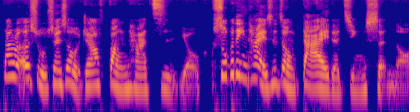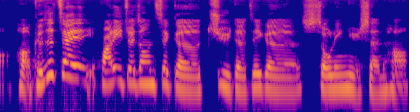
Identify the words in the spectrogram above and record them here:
到了二十五岁的时候，我就要放他自由。说不定他也是这种大爱的精神哦。好，可是，在《华丽追踪》这个剧的这个首领女生哈。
